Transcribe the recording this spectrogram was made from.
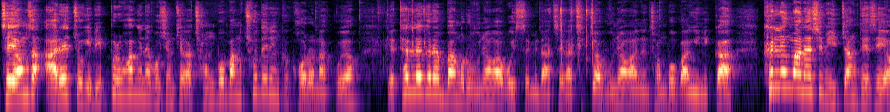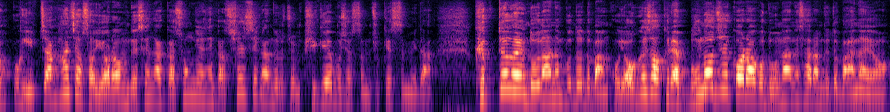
제 영상 아래쪽에 리플 확인해 보시면 제가 정보방 초대 링크 걸어놨고요. 텔레그램 방으로 운영하고 있습니다. 제가 직접 운영하는 정보방이니까 클릭만 하시면 입장 되세요. 꼭 입장하셔서 여러분들 생각과 송기현 생각 실시간으로 좀 비교해 보셨으면 좋겠습니다. 급등을 논하는 분들도 많고 여기서 그냥 무너질 거라고 논하는 사람들도 많아요.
